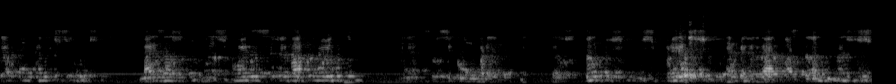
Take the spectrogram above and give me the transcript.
e a compra de insumos. Mas as duas coisas se levaram muito, né, se você compreende. Então, tanto os preços né, melhoraram bastante, mas os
